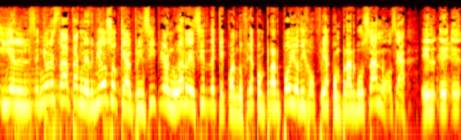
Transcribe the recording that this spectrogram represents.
y, el señor estaba tan nervioso que al principio, en lugar de decir de que cuando fui a comprar pollo, dijo fui a comprar gusano. O sea, el, eh, eh,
